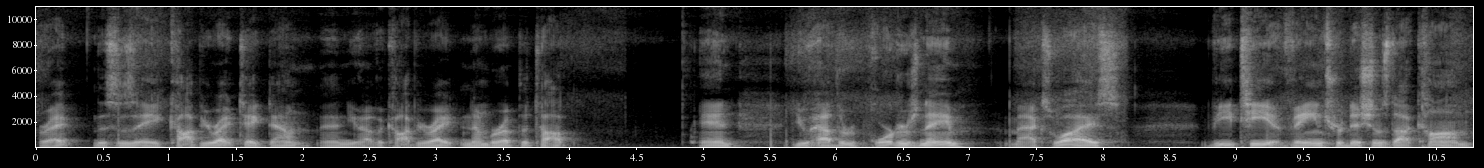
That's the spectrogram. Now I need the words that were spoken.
right? This is a copyright takedown. And you have the copyright number up the top. And you have the reporter's name, Max Weiss, VT at vaintraditions.com.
